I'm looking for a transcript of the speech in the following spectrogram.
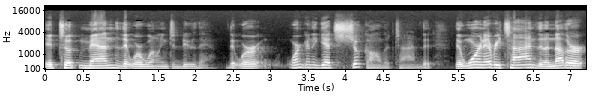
it took men that were willing to do that, that were, weren't going to get shook all the time, that, that weren't every time that another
